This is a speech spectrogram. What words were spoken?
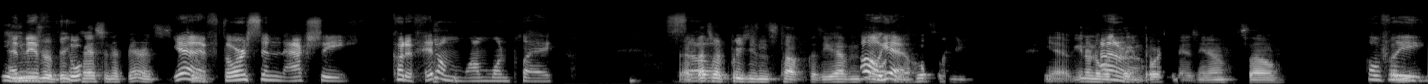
Yeah, and if a big Thor- pass interference. Yeah, too. if Thorson actually could have hit him on one play. So that's why preseason's tough because you haven't. Oh, don't- you yeah. know, hopefully. Yeah, you don't know what don't Clayton know. Thorson is, you know. So hopefully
